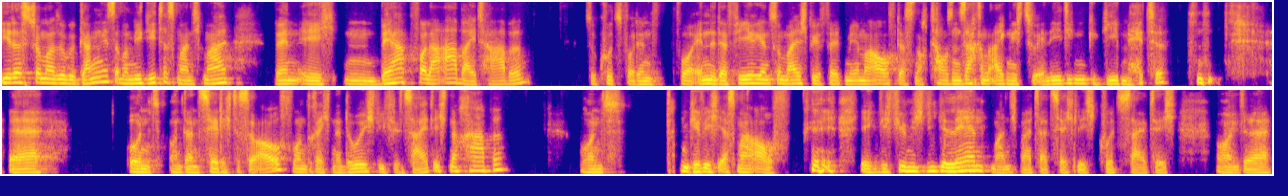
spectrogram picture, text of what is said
dir das schon mal so gegangen ist, aber mir geht das manchmal, wenn ich einen Berg voller Arbeit habe, so kurz vor, den, vor Ende der Ferien zum Beispiel, fällt mir immer auf, dass noch tausend Sachen eigentlich zu erledigen gegeben hätte. äh, und, und dann zähle ich das so auf und rechne durch, wie viel Zeit ich noch habe. Und dann gebe ich erstmal auf. irgendwie fühle mich wie gelähmt manchmal tatsächlich kurzzeitig. Und äh,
